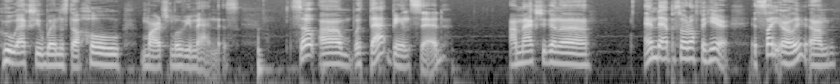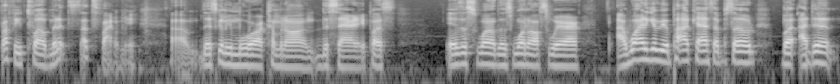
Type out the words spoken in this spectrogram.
who actually wins the whole March movie madness. So, um, with that being said, I'm actually gonna end the episode off of here. It's slightly early, um, roughly 12 minutes. That's fine with me. Um, there's gonna be more coming on this Saturday. Plus, is this one of those one-offs where I wanted to give you a podcast episode, but I didn't.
